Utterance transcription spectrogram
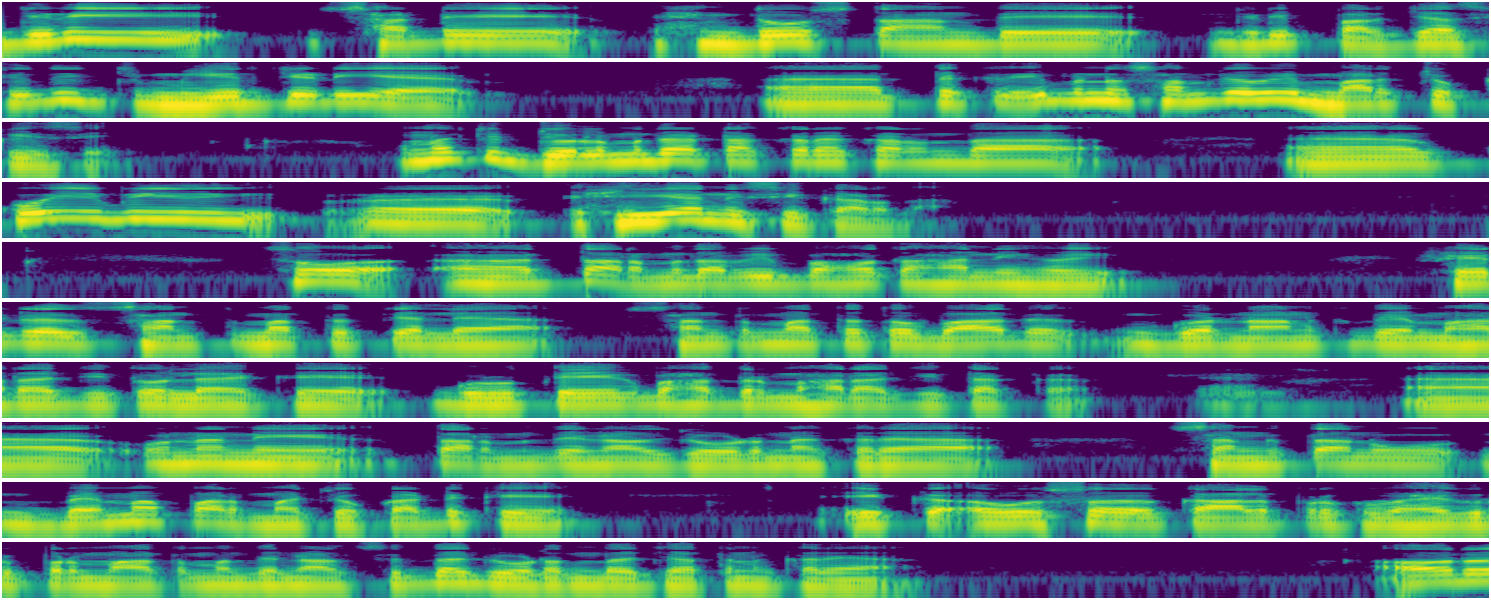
ਜਿਹੜੀ ਸਾਡੇ ਹਿੰਦੁਸਤਾਨ ਦੇ ਜਿਹੜੀ ਪਰਜਾ ਸੀ ਉਹਦੀ ਜ਼ਮੀਰ ਜਿਹੜੀ ਹੈ ਤਕਰੀਬਨ ਸਮਝੋ ਵੀ ਮਰ ਚੁੱਕੀ ਸੀ। ਉਹਨਾਂ 'ਚ ਜ਼ੁਲਮ ਦਾ ਟੱਕਰਾ ਕਰਨ ਦਾ ਕੋਈ ਵੀ ਹੀਆ ਨਹੀਂ ਸੀ ਕਰਦਾ। ਸੋ ਧਰਮ ਦਾ ਵੀ ਬਹੁਤ ਹਾਨੀ ਹੋਈ। ਫਿਰ ਸੰਤ ਮਤ ਚੱਲਿਆ। ਸੰਤ ਮਤ ਤੋਂ ਬਾਅਦ ਗੁਰੂ ਨਾਨਕ ਦੇਵ ਮਹਾਰਾਜ ਜੀ ਤੋਂ ਲੈ ਕੇ ਗੁਰੂ ਤੇਗ ਬਹਾਦਰ ਮਹਾਰਾਜ ਜੀ ਤੱਕ ਉਹਨਾਂ ਨੇ ਧਰਮ ਦੇ ਨਾਲ ਜੋੜਨਾ ਕਰਿਆ। ਸੰਗਤਾਂ ਨੂੰ ਵਹਿਮਾਂ ਭਰਮਾਂ ਚੋਂ ਕੱਢ ਕੇ ਇੱਕ ਉਸ ਅਕਾਲ ਪੁਰਖ ਵਾਹਿਗੁਰੂ ਪਰਮਾਤਮਾ ਦੇ ਨਾਲ ਸਿੱਧਾ ਜੋੜਨ ਦਾ ਯਤਨ ਕਰਿਆ। ਔਰ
